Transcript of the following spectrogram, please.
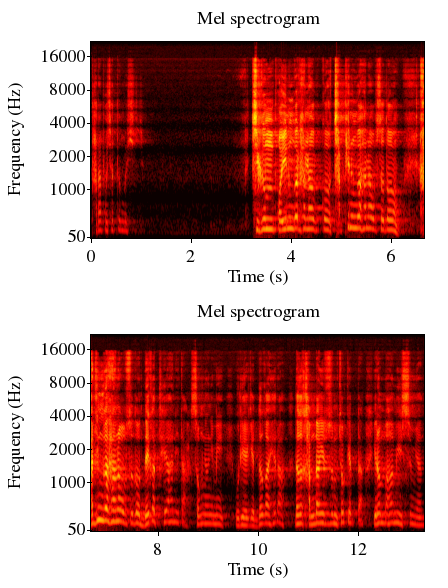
달아보셨던 것이죠. 지금 보이는 것 하나 없고 잡히는 것 하나 없어도 가진 것 하나 없어도 내가 대안이다. 성령님이 우리에게 너가 해라. 너가 감당해 줬으면 좋겠다. 이런 마음이 있으면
